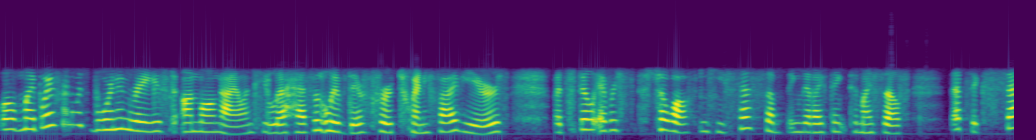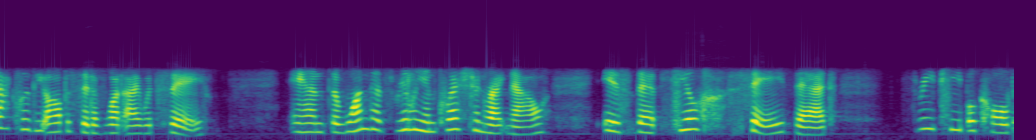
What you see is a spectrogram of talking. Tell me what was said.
Well, my boyfriend was born and raised on Long Island. He hasn't lived there for 25 years, but still, every so often, he says something that I think to myself, that's exactly the opposite of what I would say. And the one that's really in question right now is that he'll say that three people called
